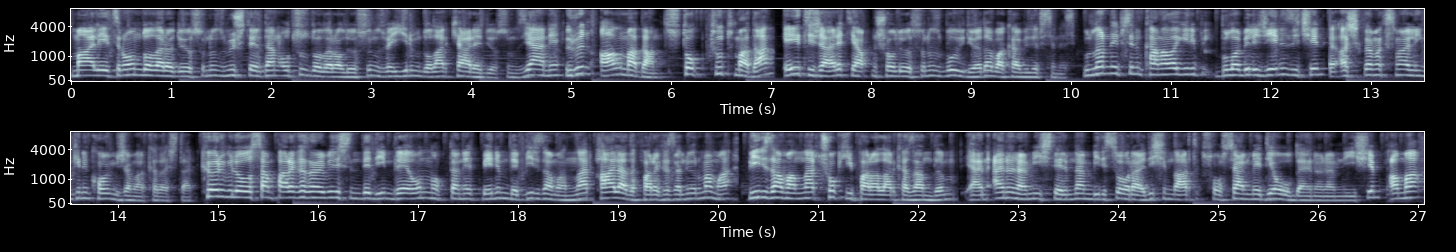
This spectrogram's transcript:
maliyetini 10 dolar ödüyorsunuz. Müşteriden 30 dolar alıyorsunuz ve 20 dolar kar ediyorsunuz. Yani ürün almadan, stok tutmadan e-ticaret yapmış oluyorsunuz. Bu videoda bakabilirsiniz. Bunların hepsini kanala girip bulabileceğiniz için e, açıklama kısmına linkini koymayacağım arkadaşlar. Kör bile olsam para kazanabilirsin dediğim R10.net benim de bir zamanlar hala da para kazanıyorum ama bir zamanlar çok iyi paralar kazandım. Yani en önemli işlerimden birisi oraydı. Şimdi artık sosyal medya oldu en önemli işim. Ama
